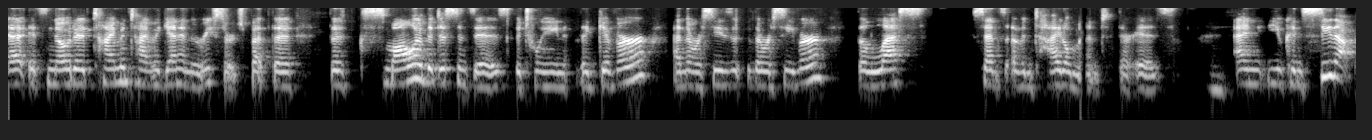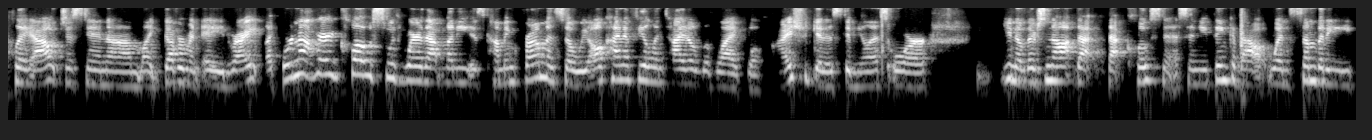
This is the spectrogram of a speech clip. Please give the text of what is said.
uh, it's noted time and time again in the research. But the the smaller the distance is between the giver and the receiver, the receiver, the less sense of entitlement there is and you can see that play out just in um, like government aid right? Like we're not very close with where that money is coming from. And so we all kind of feel entitled of like well i should get a stimulus or you know there's not that that closeness. And you think about when somebody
